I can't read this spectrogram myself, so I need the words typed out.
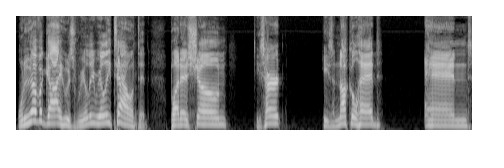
When you have a guy who's really, really talented, but has shown he's hurt, he's a knucklehead, and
